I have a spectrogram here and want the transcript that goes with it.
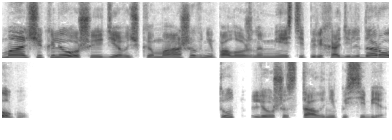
Мальчик Леша и девочка Маша в неположенном месте переходили дорогу. Тут Леше стало не по себе.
